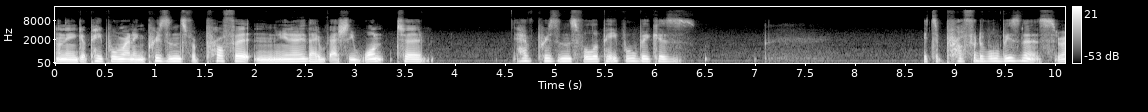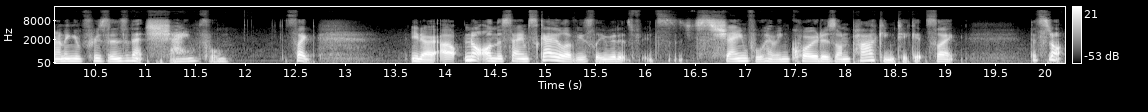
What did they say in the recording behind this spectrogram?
and then you get people running prisons for profit and you know they actually want to have prisons full of people because it's a profitable business running a prison. Isn't that shameful? It's like you know uh, not on the same scale obviously but it's it's shameful having quotas on parking tickets. Like that's not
